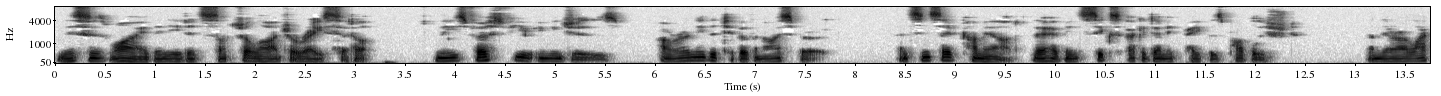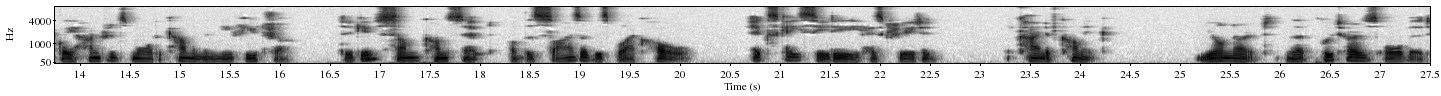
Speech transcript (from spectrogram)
This is why they needed such a large array set up. These first few images are only the tip of an iceberg, and since they've come out, there have been six academic papers published, and there are likely hundreds more to come in the near future. To give some concept of the size of this black hole, XKCD has created kind of comic. You'll note that Pluto's orbit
